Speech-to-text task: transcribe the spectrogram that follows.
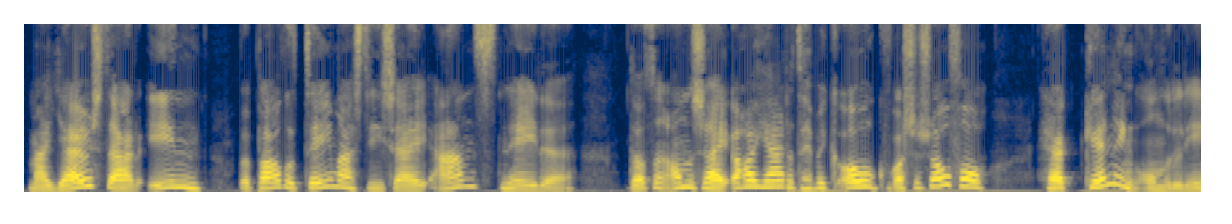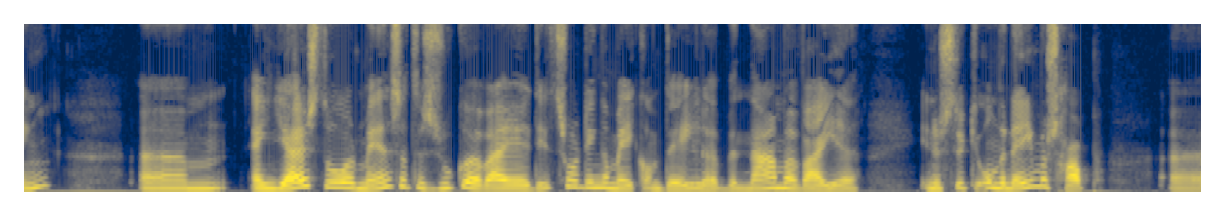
Maar juist daarin bepaalde thema's die zij aansneden, dat een ander zei: Oh ja, dat heb ik ook. Was er zoveel herkenning onderling. Um, en juist door mensen te zoeken waar je dit soort dingen mee kan delen, met name waar je in een stukje ondernemerschap uh,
